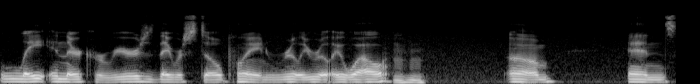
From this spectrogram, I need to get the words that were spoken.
late in their careers, they were still playing really really well. hmm Um, and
